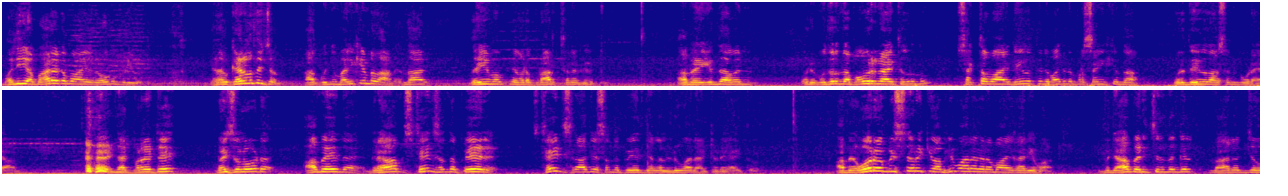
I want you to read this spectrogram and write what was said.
വലിയ മാരകമായ രോഗം പിടിയും. ഞങ്ങൾ കേരളത്തിൽ ചെന്നു. ആ കുഞ്ഞ് മരിക്കേണ്ടതാണ്. എന്നാൽ ദൈവം ഞങ്ങളുടെ പ്രാർത്ഥന കേട്ടു. അമ്മ ഇന്ന് അവൻ ഒരു മുതിർന്ന പൗരനായി തീർന്നു. ശക്തമായ ദൈവത്തിന്റെ വചനം പ്രസംഗിക്കുന്ന ഒരു ദൈവദാസൻ കൂടെയാണ്. ഞാൻ പറയട്ടെ പ്രൈസലോട് അമേന് ഗ്രഹാം സ്റ്റെയിൻസ് എന്ന പേര് സ്റ്റെയിൻസ് രാജേഷ് എന്ന പേര് ഞങ്ങൾ ഇടുവാനായിട്ട് ഇടയായി അമേ ഓരോ മിഷണറിക്കും അഭിമാനകരമായ കാര്യമാണ്. ഇപ്പൊ ഞാൻ ഭരിച്ചിരുന്നെങ്കിൽ നാലഞ്ചോ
